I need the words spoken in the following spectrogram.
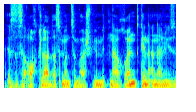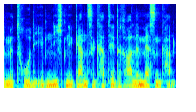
es ist auch klar, dass man zum Beispiel mit einer Röntgenanalyse-Methode Methode eben nicht eine ganze Kathedrale messen kann.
